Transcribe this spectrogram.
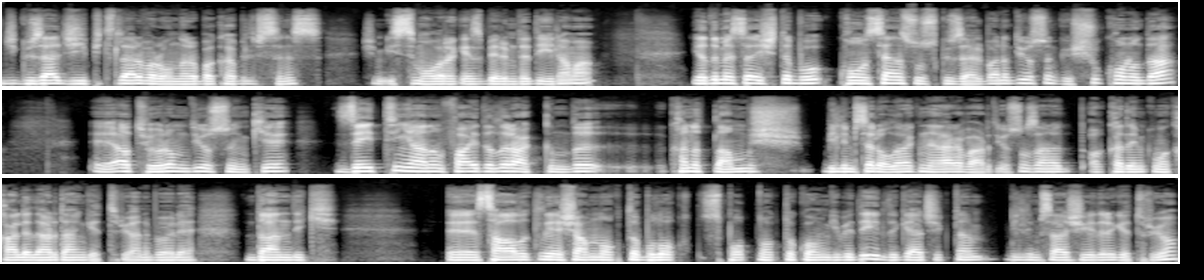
güzel GPT'ler var onlara bakabilirsiniz. Şimdi isim olarak ezberimde değil ama. Ya da mesela işte bu konsensus güzel. Bana diyorsun ki şu konuda e, atıyorum diyorsun ki zeytinyağının faydaları hakkında kanıtlanmış bilimsel olarak neler var diyorsun. Sana akademik makalelerden getiriyor. Hani böyle dandik e, sağlıklı yaşam.blogspot.com gibi değildi. Gerçekten bilimsel şeyleri getiriyor.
